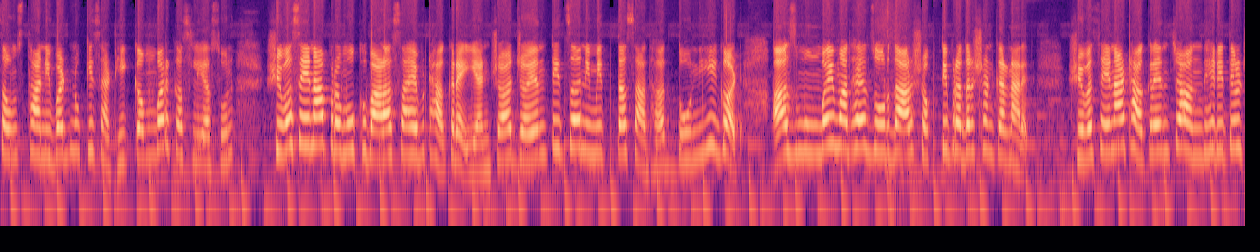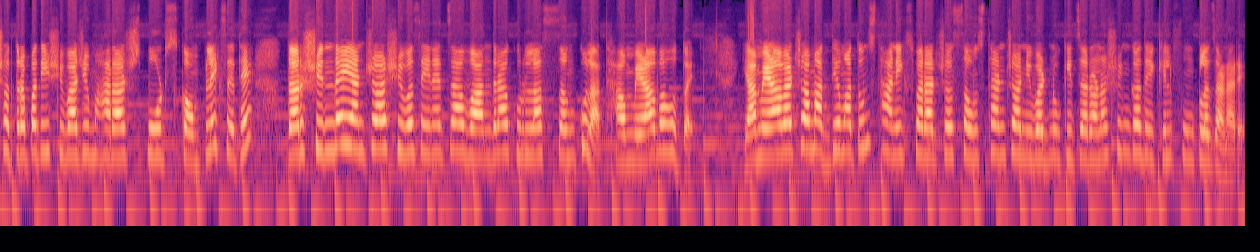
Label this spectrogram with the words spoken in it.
संस्था निवडणुकीसाठी कंबर कसली असून शिवसेना प्रमुख बाळासाहेब ठाकरे यांच्या जयंतीचं निमित्त साधत दोन्ही गट आज मुंबईमध्ये जोरदार शक्ती प्रदर्शन करणार आहेत. शिवसेना ठाकरेंच्या अंधेरीतील छत्रपती शिवाजी महाराज स्पोर्ट्स कॉम्प्लेक्स येथे तर शिंदे यांच्या शिवसेनेचा वांद्रा कुर्ला संकुलात हा मेळावा होतोय. या मेळाव्याच्या माध्यमातून स्थानिक स्वराज्य संस्थांच्या निवडणुकीचं रणशिंग देखील फुंकलं जाणार आहे.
